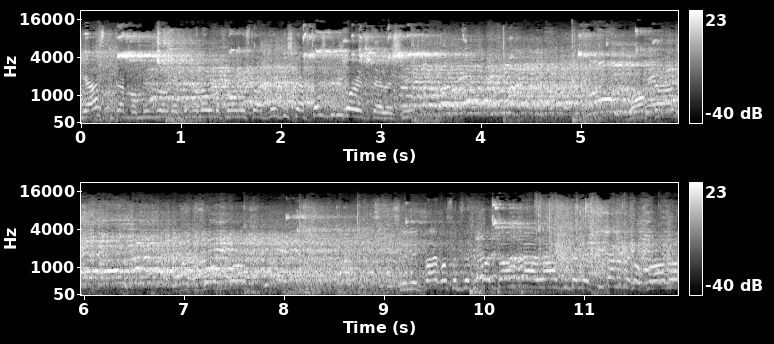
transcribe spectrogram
βιάστηκα νομίζω γιατί είχαν όλο το χρόνο στο Αντίκης και αυτός γρήγορη εκτέλεση. Κόκας, Καζόπλος, Σιλιπάκος στο επιθετικό rebound, καλά, επιτελεστήκανε με τον χρόνο.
